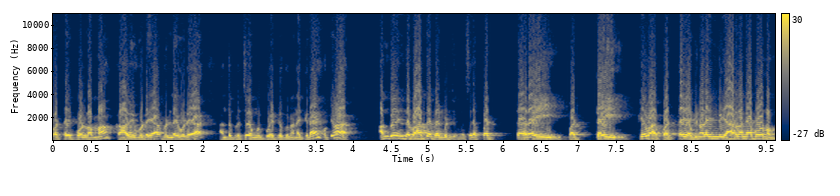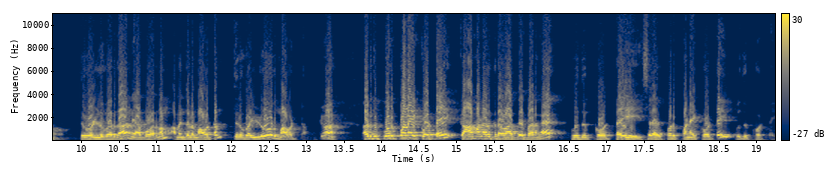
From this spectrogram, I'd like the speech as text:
பட்டை போடலாமா? காவி உடையா வெள்ளை உடையா? அந்த பிரச்சனை உங்களுக்கு போயிட்டு இருக்கும்னு நினைக்கிறேன். ஓகேவா அங்க இந்த வார்த்தை பயன்படுத்திக்கோங்க. சரி பட்டறை பட்டை. ஓகேவா? பட்டை அப்படின்னால இனிமே யார் தான் ஞாபகம் வரணும்? திருவள்ளுவர் தான் ஞாபகம் வரணும். அமைந்துள்ள மாவட்டம் திருவள்ளூர் மாவட்டம். ஓகேவா? அடுத்து பொற்பனை கோட்டை காமனா இருக்கிற வார்த்தை பாருங்க. புதுக்கோட்டை. சரி பொற்பனை கோட்டை புதுக்கோட்டை.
